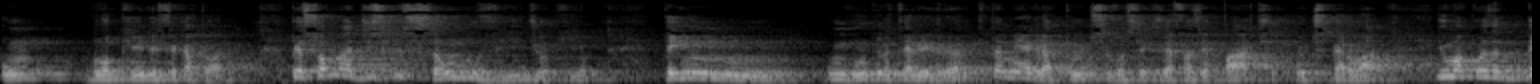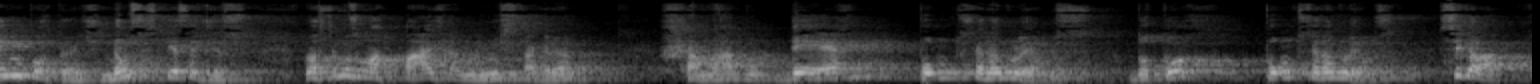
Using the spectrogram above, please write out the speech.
um bloqueio defecatório. Pessoal, na descrição do vídeo aqui tem um, um, grupo do Telegram que também é gratuito, se você quiser fazer parte, eu te espero lá. E uma coisa bem importante, não se esqueça disso. Nós temos uma página no Instagram chamado dr.fernandolemos. Doutor.fernandolemos. Siga lá.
